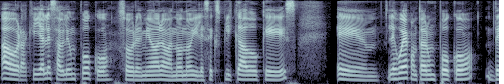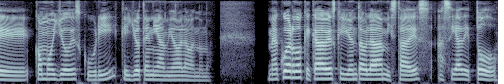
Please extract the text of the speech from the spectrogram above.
Ahora que ya les hablé un poco sobre el miedo al abandono y les he explicado qué es, em, les voy a contar un poco de cómo yo descubrí que yo tenía miedo al abandono. Me acuerdo que cada vez que yo entablaba amistades, hacía de todo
